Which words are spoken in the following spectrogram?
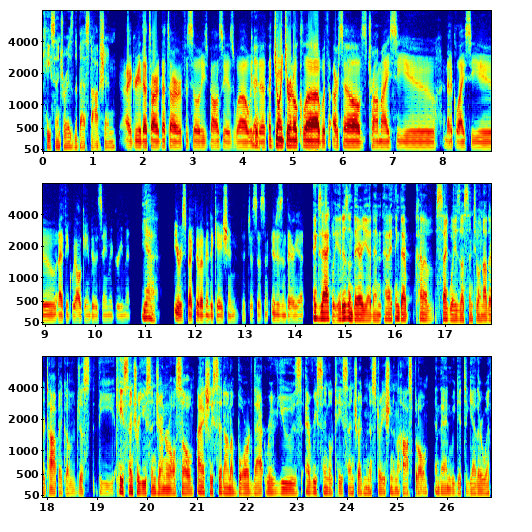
Kcentra is the best option. I agree. That's our that's our facilities policy as well. We did a, a joint journal club with ourselves, trauma ICU, medical ICU, and I think we all came to the same agreement, Yeah, irrespective of indication. It just isn't it isn't there yet. Exactly. It isn't there yet. And, and I think that kind of segues us into another topic of just the Kcentra use in general. So I actually sit on a board that reviews every single Kcentra administration in the hospital. And then we get together with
